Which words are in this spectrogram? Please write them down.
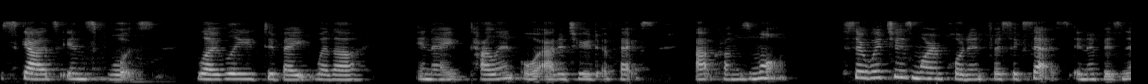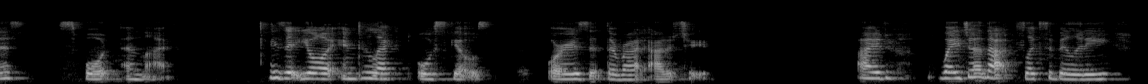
Scouts in sports globally debate whether innate talent or attitude affects outcomes more. So, which is more important for success in a business, sport, and life? Is it your intellect or skills, or is it the right attitude? I'd wager that flexibility,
